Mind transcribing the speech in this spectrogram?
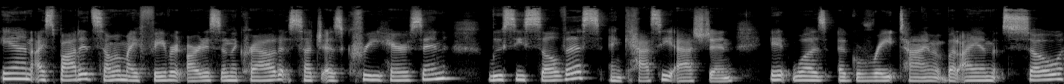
And I spotted some of my favorite artists in the crowd, such as Kree Harrison, Lucy Silvis, and Cassie Ashton. It was a great time, but I am so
